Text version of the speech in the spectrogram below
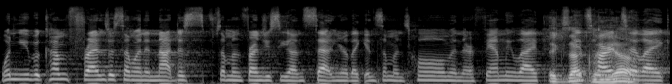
when you become friends with someone and not just someone friends you see on set, and you're like in someone's home and their family life. Exactly. It's hard yeah. to like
